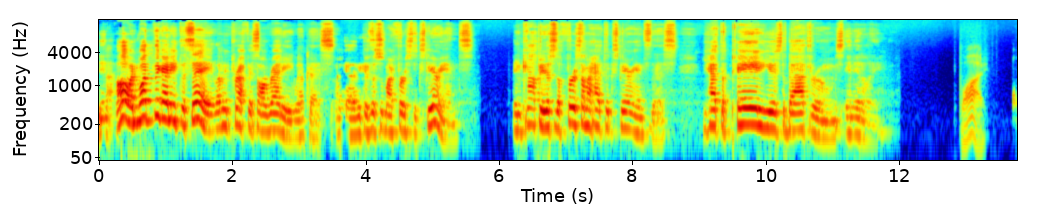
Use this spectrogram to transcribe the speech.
yeah. Yeah. Oh, and one thing I need to say. Let me preface already with Okay. this, okay? Because this was my first experience in Capri. This is the first time I had to experience this. You had to pay to use the bathrooms in Italy. Why? You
